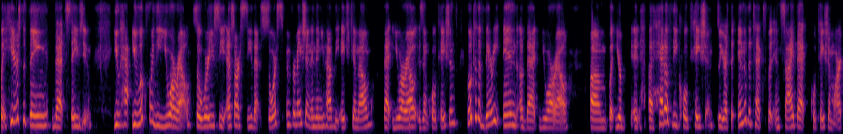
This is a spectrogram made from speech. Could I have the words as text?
but here's the thing that saves you you have you look for the URL. So where you see SRC, that source information, and then you have the HTML, that URL is in quotations. Go to the very end of that URL, um, but you're ahead of the quotation. So you're at the end of the text, but inside that quotation mark,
